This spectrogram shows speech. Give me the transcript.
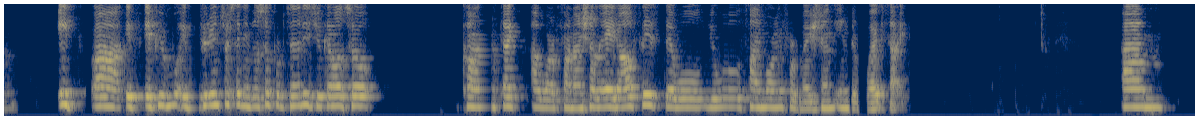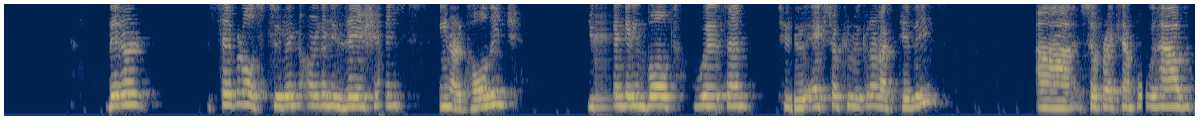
Um, if, uh, if, if, you, if you're interested in those opportunities, you can also contact our financial aid office. They will, you will find more information in the website. Um, there are several student organizations in our college. You can get involved with them to do extracurricular activities. Uh, so for example, we have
